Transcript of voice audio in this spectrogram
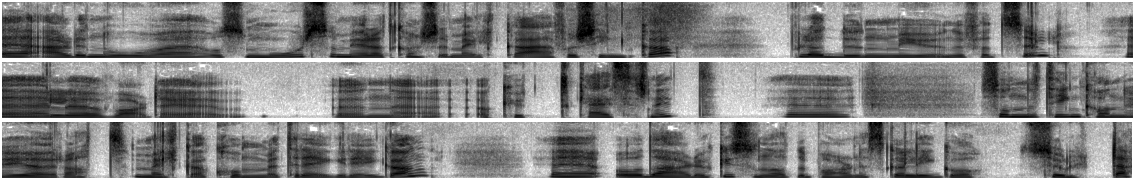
Eh, er det noe hos mor som gjør at kanskje melka er forsinka? Blødde hun mye under fødsel? Eh, eller var det en eh, akutt keisersnitt? Eh, sånne ting kan jo gjøre at melka kommer tregere i gang. Eh, og da er det jo ikke sånn at barnet skal ligge og sulte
